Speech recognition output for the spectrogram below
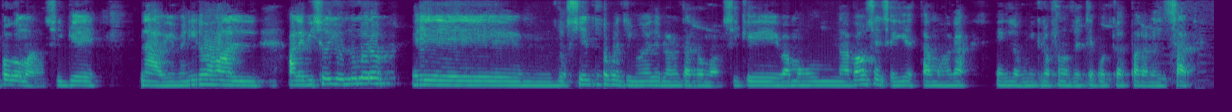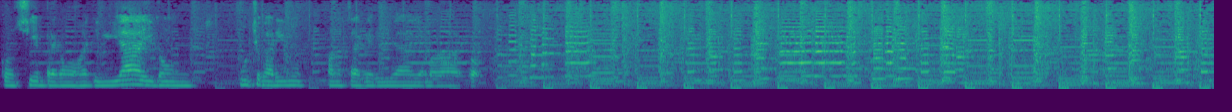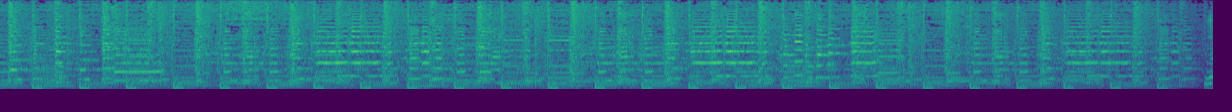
poco más. Así que nada, bienvenidos al, al episodio número eh, 229 de Planeta Roma. Así que vamos a una pausa, enseguida estamos acá en los micrófonos de este podcast para analizar con siempre con objetividad y con mucho cariño a nuestra querida llamada Roma.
